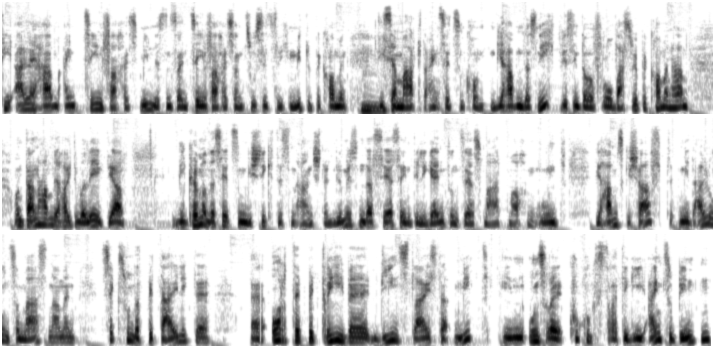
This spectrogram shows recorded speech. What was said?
die alle haben ein Zehnfaches, mindestens ein Zehnfaches an zusätzlichen Mitteln bekommen, hm. die sie am Markt einsetzen konnten. Wir haben das nicht. Wir sind aber froh, was wir bekommen haben. Und dann haben wir halt überlegt, ja, wie können wir das jetzt am geschicktesten anstellen? Wir müssen das sehr, sehr intelligent und sehr smart machen. Und wir haben es geschafft, mit all unseren Maßnahmen 600 Beteiligte, äh, Orte, Betriebe, Dienstleister mit in unsere Kuckuckstrategie einzubinden.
